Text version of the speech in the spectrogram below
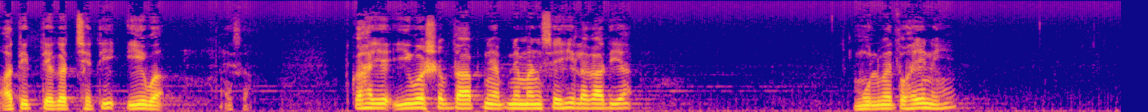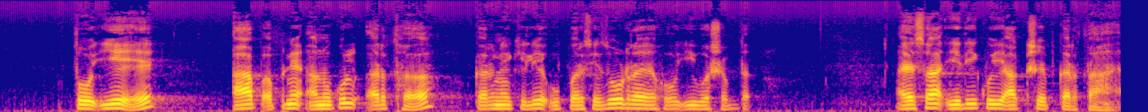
अतिथ्य गच्छति ईव। ऐसा। कहा, ये ईव शब्द आपने अपने मन से ही लगा दिया। मूल में तो है ही नहीं। तो ये आप अपने अनुकूल अर्थ करने के लिए ऊपर से जोड़ रहे हो ईव शब्द। ऐसा यदि कोई आक्षेप करता है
